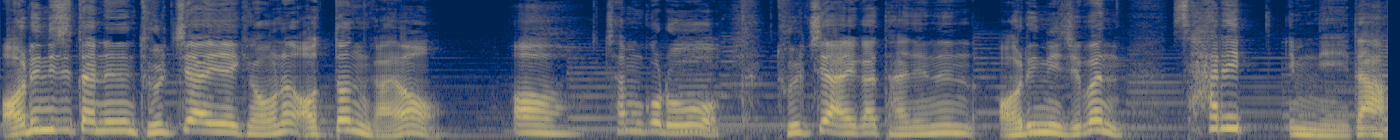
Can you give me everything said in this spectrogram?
어린이집 다니는 둘째 아이의 경우는 어떤가요? 어, 참고로 둘째 아이가 다니는 어린이집은 사립입니다.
